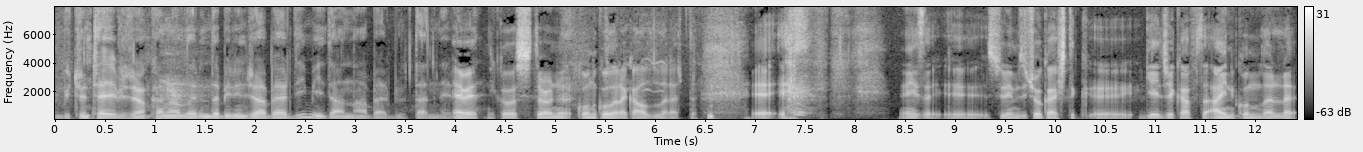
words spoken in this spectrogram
Bütün televizyon kanallarında birinci haber değil miydi ana haber bültenleri? Evet Nicholas Stern'ı konuk olarak aldılar hatta. Neyse e, süremizi çok açtık. E, gelecek hafta aynı konularla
